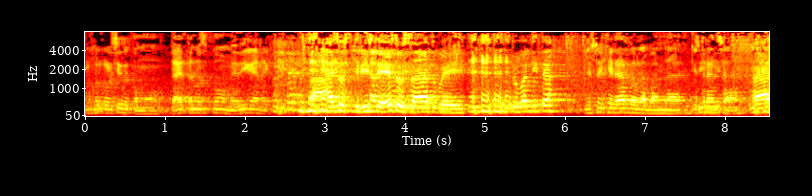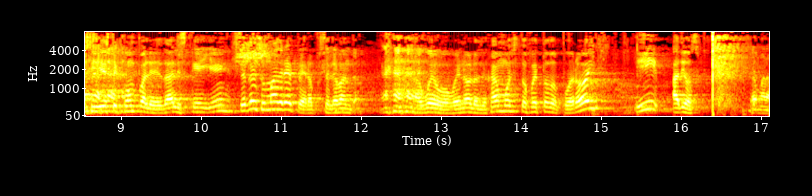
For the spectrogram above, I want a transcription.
mejor conocido como, la neta no sé cómo me digan aquí. Ah, eso es triste, eso es sad, güey. ¿Tu bandita? yo soy Gerardo la banda, que Sí. tranza. Ah, sí, este compa le da el skate, ¿eh? Se ve en su madre, pero pues se levanta. A huevo. Bueno, los dejamos. Esto fue todo por hoy. Y adiós. Cámara.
